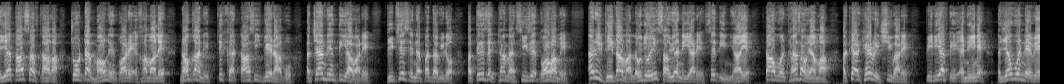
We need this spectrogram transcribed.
အရက်သားဆပ်ကားကကြော်တက်မောင်းနှင်သွားတဲ့အခါမှာလဲနောက်ကနေပြစ်ခတ်တားဆီးခဲ့တာကိုအကြမ်းပြင်းသိရပါတယ်။ဒီဖြစ်စဉ်နဲ့ပတ်သက်ပြီးတော့အသေးစိတ်ထပ်မံစီစစ်သွားပါမယ်။အဲ့ဒီဒေတာမှာလုံခြုံရေးဆောင်ရွက်နေရတဲ့စစ်တီများရဲ့တာဝန်ထမ်းဆောင်ရမှာအခက်အခဲတွေရှိပါတယ်။ PDF တွေအနေနဲ့အရက်ဝက်နဲ့ပဲ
